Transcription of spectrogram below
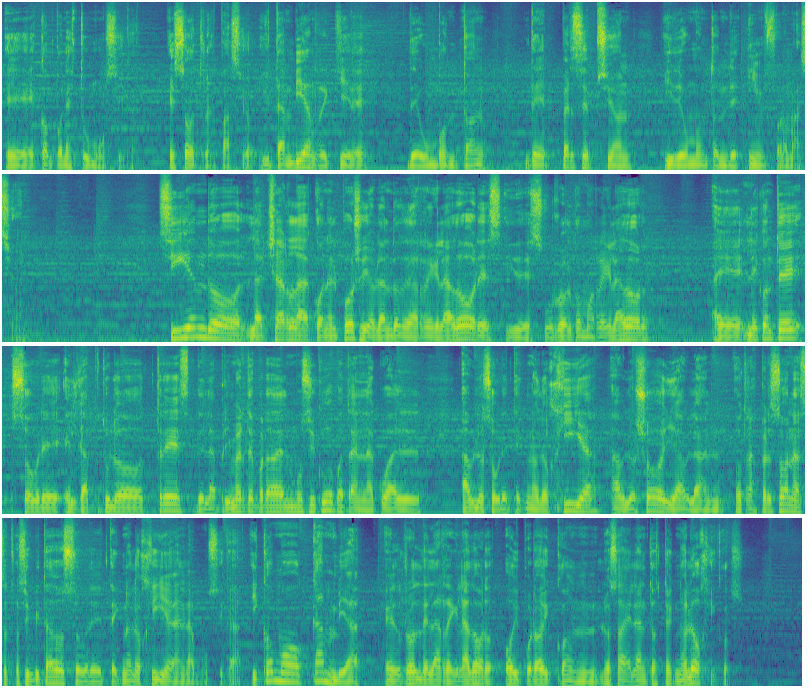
eh, compones tu música. Es otro espacio y también requiere de un montón de percepción y de un montón de información. Siguiendo la charla con el pollo y hablando de arregladores y de su rol como arreglador, eh, le conté sobre el capítulo 3 de la primera temporada del Musicópata, en la cual hablo sobre tecnología, hablo yo y hablan otras personas, otros invitados sobre tecnología en la música y cómo cambia el rol del arreglador hoy por hoy con los adelantos tecnológicos.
